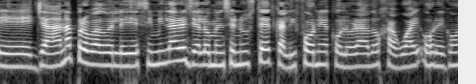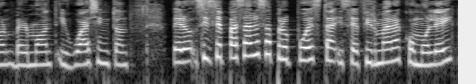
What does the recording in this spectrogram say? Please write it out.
eh, ya han aprobado leyes similares, ya lo mencionó usted, California, Colorado, Hawái, Oregón, Vermont y Washington. Pero si se pasara esa propuesta y se firmara como ley,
